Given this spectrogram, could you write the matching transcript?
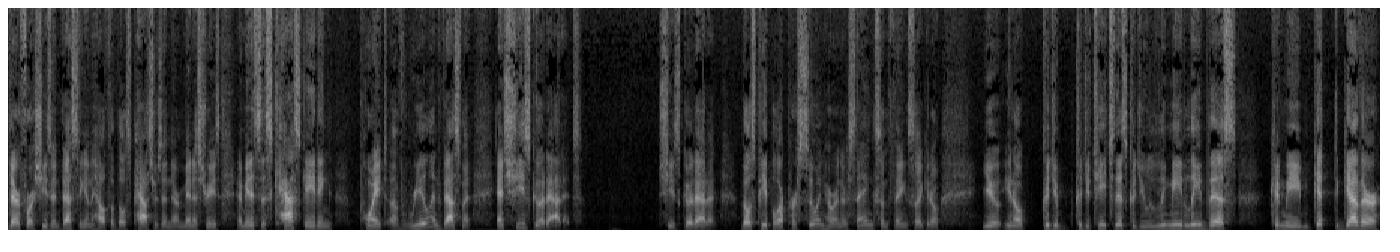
Therefore, she's investing in the health of those pastors and their ministries. I mean, it's this cascading point of real investment, and she's good at it. She's good at it. Those people are pursuing her, and they're saying some things like, you know, you, you know, could you, could you teach this? Could you lead, lead this? Can we get together?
